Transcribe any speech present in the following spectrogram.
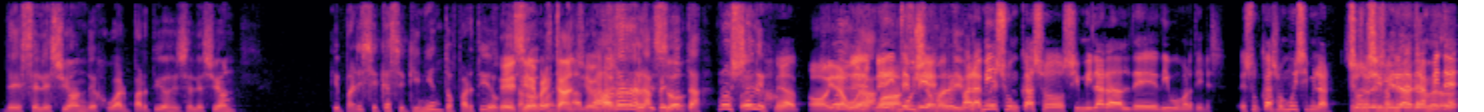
de selección, de jugar partidos de selección? Que parece que hace 500 partidos que Sí, tiene prestancia. Agarra la Eso- pelota, no sale. Mirá, Oh, y da me- buenos me diste pases. Muy pie. Para mí es un caso similar al de Dibu Martínez. Es un caso muy similar. Que Son eso que te similares, transmite-.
